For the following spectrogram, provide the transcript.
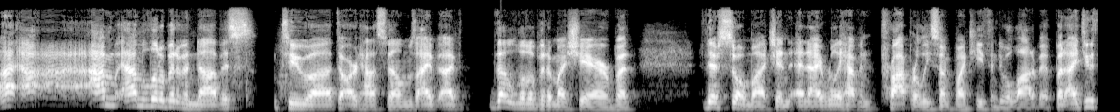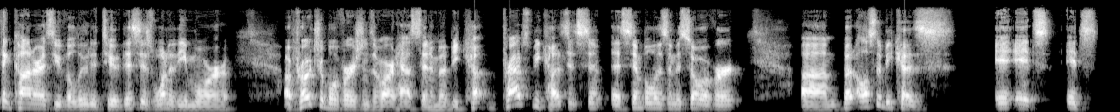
I, am I'm, I'm a little bit of a novice to uh, to art house films. I've I've done a little bit of my share, but there's so much, and and I really haven't properly sunk my teeth into a lot of it. But I do think Connor, as you've alluded to, this is one of the more approachable versions of art house cinema because perhaps because its symbolism is so overt, um, but also because it, it's it's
